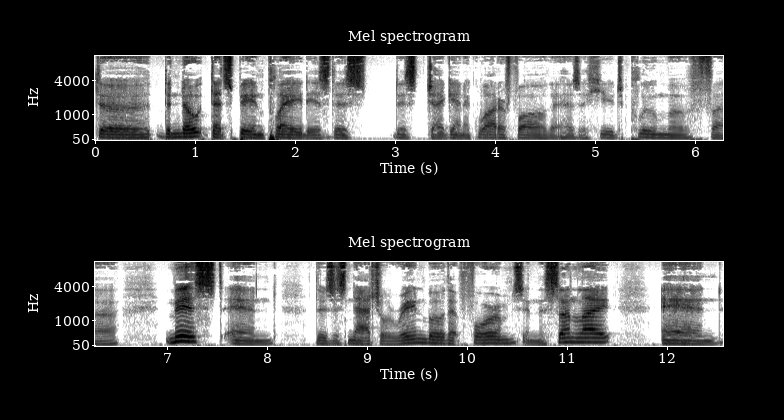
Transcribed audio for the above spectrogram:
the the note that's being played is this this gigantic waterfall that has a huge plume of uh, mist and there's this natural rainbow that forms in the sunlight and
